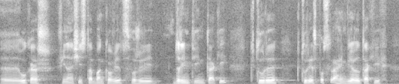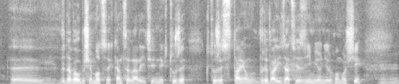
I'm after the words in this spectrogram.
Yy, Łukasz, finansista, bankowiec, stworzyli Dream Team taki, który, który jest postrachem wielu takich yy, wydawałoby się mocnych kancelarii czy innych, którzy, którzy stają w rywalizację z nimi o nieruchomości Mhm.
